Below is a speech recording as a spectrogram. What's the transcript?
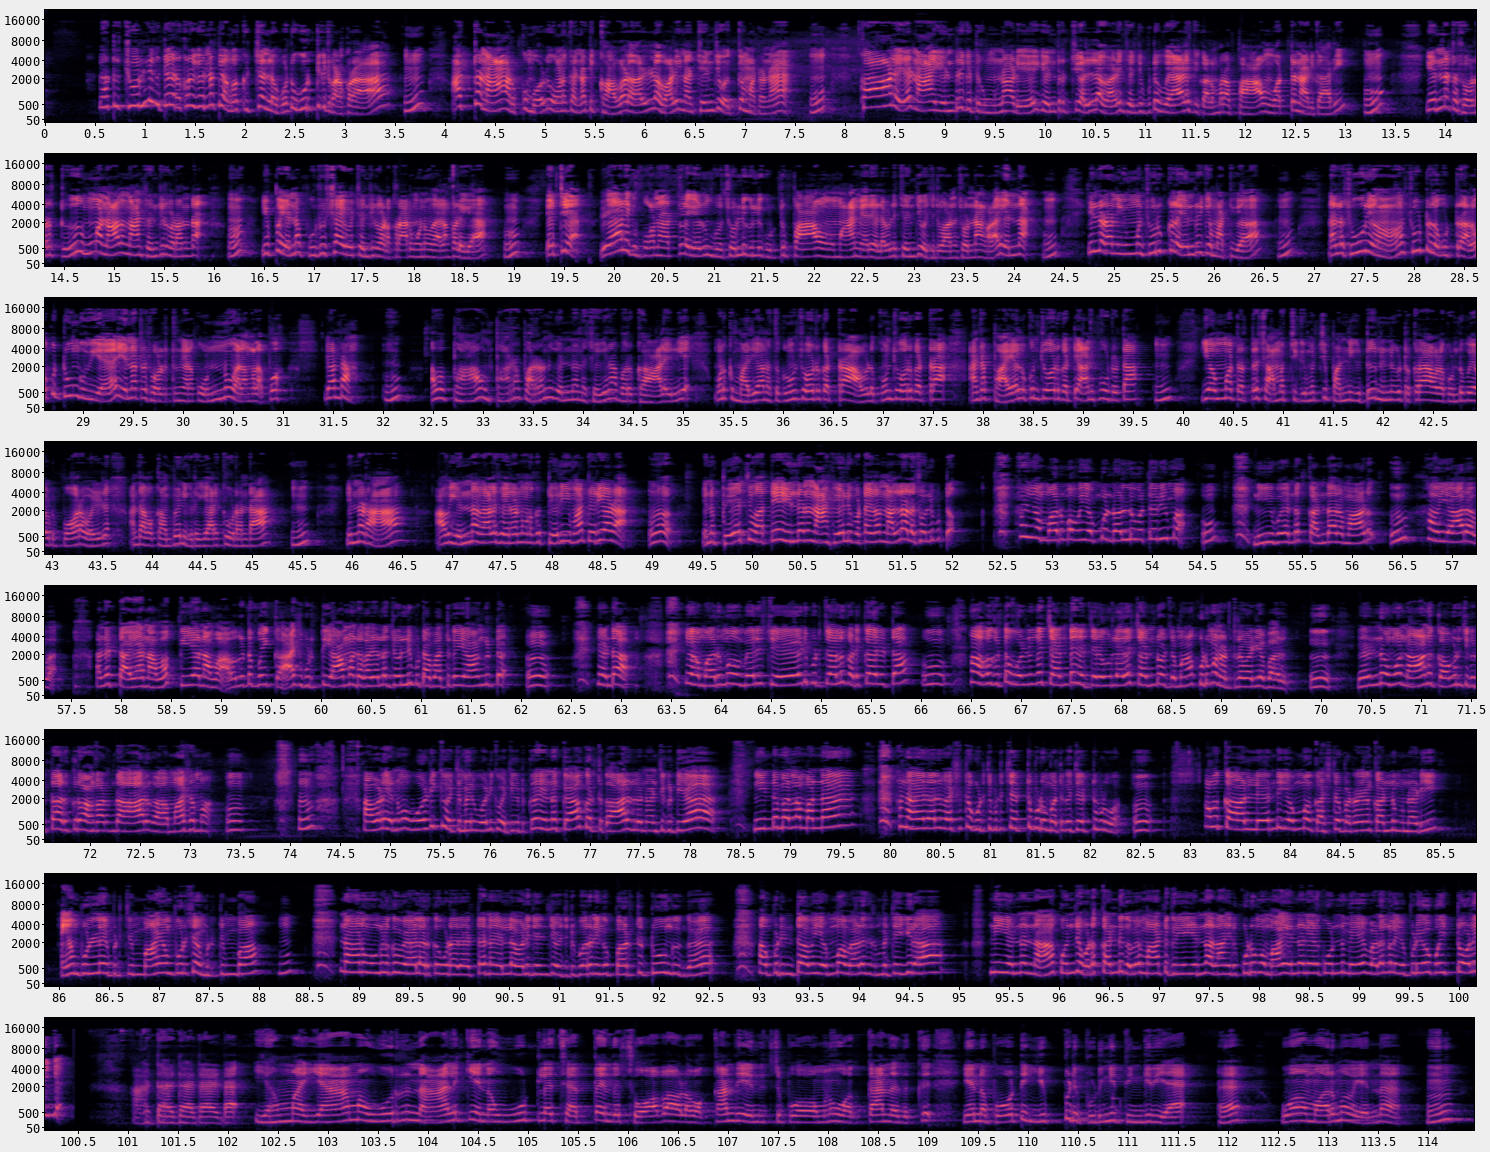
ஏட்டு சொல்லிக்கிட்டே இருக்கிற என்னட்டி அங்கே கிச்சனில் போட்டு உருட்டிக்கிட்டு கிடக்குறா? ம் அத்தை நான் இருக்கும்போது உனக்கு என்னட்டி கவலை? அல்ல வாழி நான் செஞ்சு வைக்க மாட்டேனே. ம் காலையில் நான் எந்திரிக்கிறதுக்கு முன்னாடியே எந்திரிச்சு எல்லா வேலையும் செஞ்சுவிட்டு வேலைக்கு கிளம்புற பாவம் ஒட்ட நாடிக்காரி. ம்? என்னட்ட சொல்கிறது உம்மா நாளும் நான் செஞ்சு கிடந்தேன். ம்? இப்போ என்ன புதுசாக இவ செஞ்சு கிடக்கிறாரு ஒன்றும் விளங்கலையா? ம்? எத்தியா வேலைக்கு போன இடத்துல எதுவும் சொல்லி கிள்ளி கொடுத்து பாவம் மாமியார் எல்லா வேலையும் செஞ்சு வச்சுட்டு வான்னு சொன்னாங்களா? என்ன? ம்? இல்லைடா நீ உம்மா சுருக்கில் எந்திரிக்க மாட்டியா? ம்? நல்ல சூரியன் சூட்டில் குட்டுற அளவுக்கு தூங்குவிய. என்னட்ட சொல்கிறதுன்னு எனக்கு ஒன்றும் விளங்கல. போ ஏண்டா? ம்? அவள் பாவம் பற பறன்னு என்னென்ன செய்யறா பாரு காலையிலேயே உனக்கு மதியானத்துக்கும் சோறு கட்டுறா அவளுக்கும் சோறு கட்டுறா அந்த பயலுக்கும் சோறு கட்டி அனுப்பி விட்டுட்டா ம்? எம்ம சமைச்சு கிமைச்சு பண்ணிக்கிட்டு நின்றுக்கிட்டு இருக்கிறா அவளை கொண்டு போய் அப்படி போகிற வழியில் அந்த அவள் கம்பெனி கிட்ட இறக்கி விடண்டா ம்? என்னடா அவள் என்ன வேலை செய்கிறான்னு உனக்கு தெரியுமா தெரியாதா? ம் என்ன பேச்சுவார்த்தையே இல்லைன்னு நான் கேள்விப்பட்டேன் இதெல்லாம் நல்லா இல்லை சொல்லிவிட்டோம். என் மருமவ எம்ம நல்லுவ தெரியுமா? ம் நீ போய் என்ன கண்டார மாடு ம் அவன் யார் அவ அந்த டயானாவா கியானாவா? அவகிட்ட போய் காசு கொடுத்து ஏமாண்ட கதையெல்லாம் சொல்லிவிட்டா பார்த்துக்க என்கிட்ட. ம் ஏண்டா என் மருமக மாரி சேடி பிடிச்சாலும் கிடைக்காதுட்டா ம் அவகிட்ட ஒழுங்காக சண்டை வச்சுற உள்ளார சண்டை வச்சமா குடும்பம் நடத்துகிற வழியை பாரு. ம் என்னமோ நானும் கவனிச்சுக்கிட்டா இருக்கிறோம் கடந்த ஆறு கா- மாசமா. ம் ம். அவளை என்னமோ ஒடுக்கி வச்ச மாதிரி ஒடுக்கி வச்சுக்கிட்டு இருக்க. என்ன கேட்கறதுக்கு ஆள் இல்லைன்னு நினச்சிக்கிட்டியா? நீ இந்த மாதிரிலாம் பண்ண? நான் ஏதாவது விஷத்தை விட்டு செட்டு போட மாட்டேங்க செட்டு போடுவான் ம் அவன் காலிலேருந்து எம்மா கஷ்டப்படுறான் என் கண்ணு முன்னாடி. என் புள்ள இப்படி திம்பா என் புருஷன் இப்படி திம்பா? ம்? நானும் உங்களுக்கு வேலை இருக்கக்கூடாது அட்டை நான் எல்லா வேலையும் செஞ்சு வச்சுட்டு போகிறேன் நீங்கள் படுத்து தூங்குங்க. அப்படின்ட்டு அவள் எம்மா வேலை திரும்ப செய்கிறா. நீ என்னன்னா கொஞ்சம் கூட கண்டுக்கவே மாட்டுக்கிறிய. என்னலாம் இது குடும்பமா? என்னன்னு எனக்கு ஒன்றுமே வளங்களை எப்படியோ போய் தொலைங்க. அடாடாடாடா ஏம்மா ஏம்மா ஒரு நாளைக்கு என்னை வீட்டில் செத்த இந்த சோபாவில் உக்காந்து எழுந்திரிச்சு போவோம்னு உக்காந்ததுக்கு என்னை போட்டு இப்படி பிடுங்கி திங்கிறிய? ஆ ஓ மருமவ என்ன?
